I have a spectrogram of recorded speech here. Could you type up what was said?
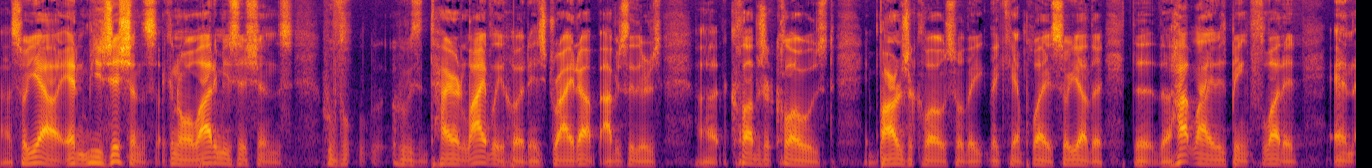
Uh, so yeah, and musicians. I know a lot of musicians who've, whose entire livelihood has dried up. Obviously, there's uh, clubs are closed, bars are closed, so they, they can't play. So yeah, the, the the hotline is being flooded, and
